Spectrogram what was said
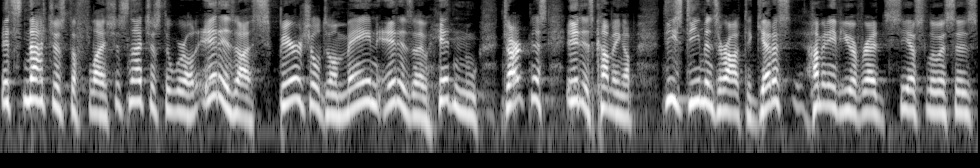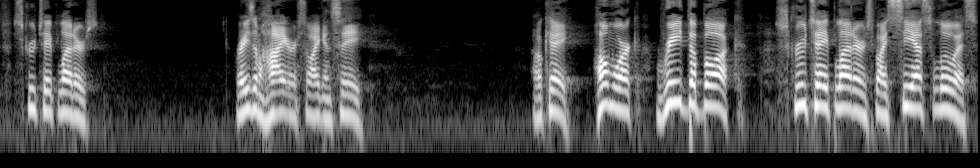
It's not just the flesh, it's not just the world. It is a spiritual domain, it is a hidden darkness. It is coming up. These demons are out to get us. How many of you have read C.S. Lewis's Screwtape Letters? Raise them higher so I can see. Okay, homework read the book Screwtape Letters by C.S. Lewis.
